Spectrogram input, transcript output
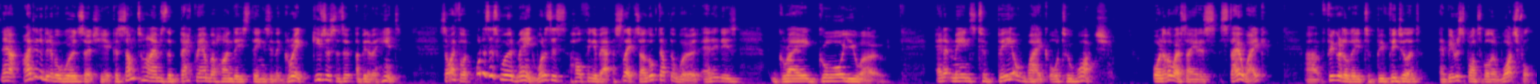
Now, I did a bit of a word search here because sometimes the background behind these things in the Greek gives us a, a bit of a hint. So I thought, what does this word mean? What is this whole thing about asleep? So I looked up the word and it is gregoreuo. And it means to be awake or to watch. Or another way of saying it is stay awake uh, figuratively to be vigilant and be responsible and watchful.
